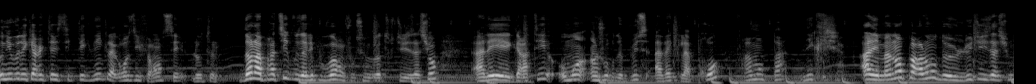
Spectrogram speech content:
au niveau des caractéristiques techniques, la grosse différence, c'est l'autonomie. Dans la pratique, vous allez pouvoir, en fonction de votre utilisation, aller gratter au moins un jour de plus avec la Pro. Vraiment pas négligeable. Allez, maintenant parlons de l'utilisation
